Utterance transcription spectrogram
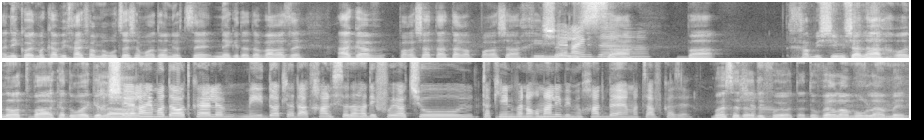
אני כאוהד מכבי חיפה מרוצה שהמועדון יוצא נגד הדבר הזה. אגב, פרשת עטר, הפרשה הכי אם זה... מאוסה ב-50 שנה האחרונות בכדורגל ה... השאלה אם הודעות כאלה מעידות לדעתך על סדר עדיפויות שהוא תקין ונורמלי, במיוחד במצב כזה. מה סדר של- עדיפויות? הדובר לא אמור לאמן.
